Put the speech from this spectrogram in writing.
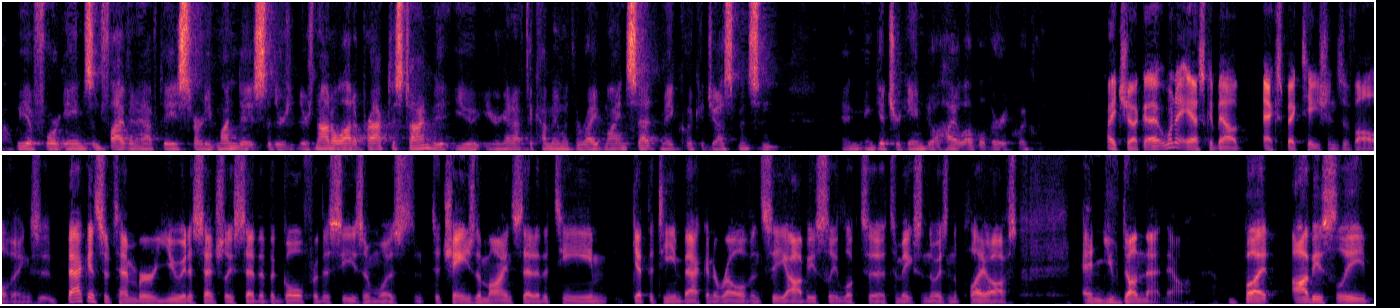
uh, we have four games in five and a half days starting Monday. So there's, there's not a lot of practice time. It, you, you're going to have to come in with the right mindset, make quick adjustments, and, and, and get your game to a high level very quickly. Hi, Chuck. I want to ask about expectations evolving. Back in September, you had essentially said that the goal for the season was to change the mindset of the team, get the team back into relevancy, obviously look to, to make some noise in the playoffs. And you've done that now. But obviously,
